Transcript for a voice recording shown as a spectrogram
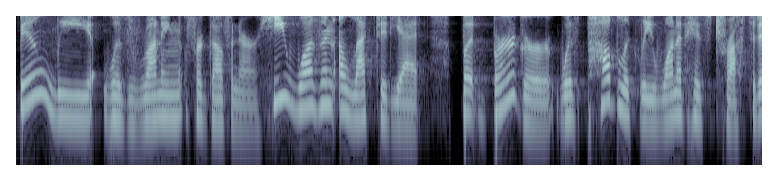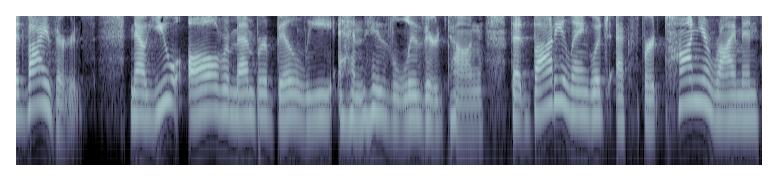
Bill Lee was running for governor. He wasn't elected yet, but Berger was publicly one of his trusted advisors. Now, you all remember Bill Lee and his lizard tongue that body language expert Tonya Reiman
